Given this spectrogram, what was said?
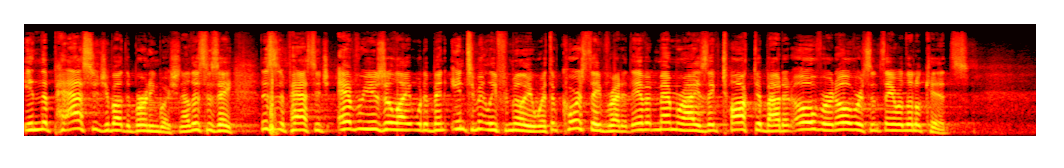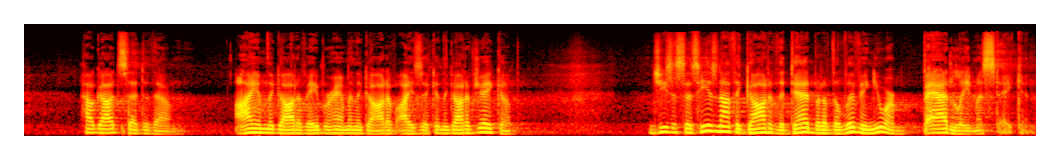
In the passage about the burning bush. Now, this is, a, this is a passage every Israelite would have been intimately familiar with. Of course, they've read it, they have it memorized, they've talked about it over and over since they were little kids. How God said to them, I am the God of Abraham and the God of Isaac and the God of Jacob. Jesus says, He is not the God of the dead, but of the living. You are badly mistaken.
